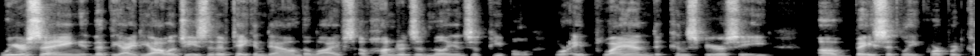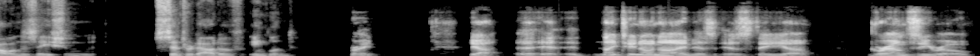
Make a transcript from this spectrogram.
We are saying that the ideologies that have taken down the lives of hundreds of millions of people were a planned conspiracy of basically corporate colonization centered out of England. Right. Yeah. It, it, 1909 is is the uh, ground zero,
